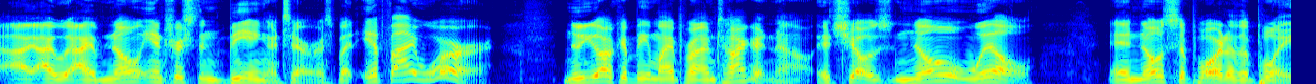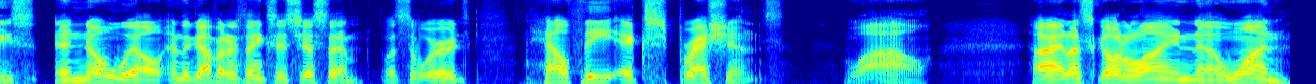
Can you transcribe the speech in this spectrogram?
I, I have no interest in being a terrorist. But if I were, New York would be my prime target now. It shows no will and no support of the police and no will, and the governor thinks it's just a what's the word? Healthy expressions. Wow. All right, let's go to line uh, one.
